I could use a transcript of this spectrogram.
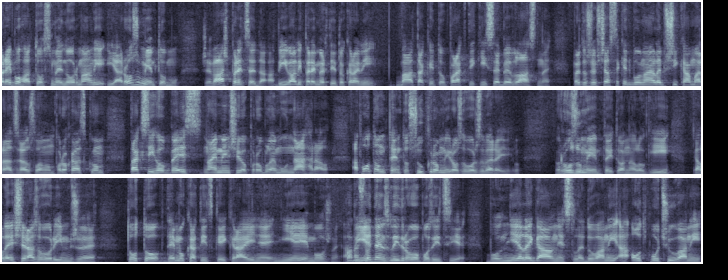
pre Boha, to sme normálni. Ja rozumiem tomu, že váš predseda a bývalý premiér tejto krajiny má takéto praktiky sebe vlastné. Pretože v čase, keď bol najlepší kamarát s Radoslavom Procházkom, tak si ho bez najmenšieho problému nahral. A potom tento súkromný rozhovor zverejnil. Rozumiem tejto analogii, ale ešte raz hovorím, že toto v demokratickej krajine nie je možné. Aby Pane jeden z lídrov opozície bol nelegálne sledovaný a odpočúvaný.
